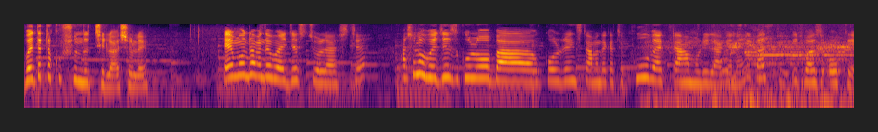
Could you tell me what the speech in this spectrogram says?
ওয়েদারটা খুব সুন্দর ছিল আসলে। এর মধ্যে আমাদের ওয়েজেস চলে আসছে। আসলে ওয়েজেসগুলো বা কোল্ড ড্রিঙ্কসটা আমাদের কাছে খুব একটা আহামরি লাগে নাই বাট ইট ওয়াজ ওকে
